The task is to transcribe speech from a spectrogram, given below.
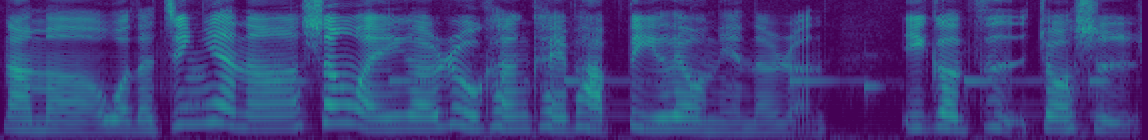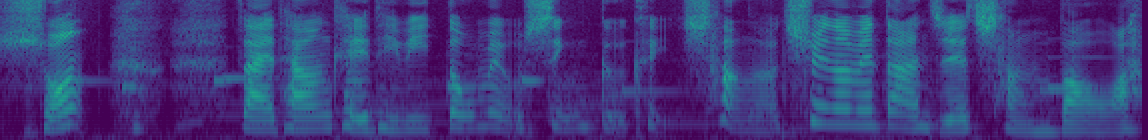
那么我的经验呢，身为一个入坑 K-pop 第六年的人，一个字就是爽。在台湾 KTV 都没有新歌可以唱啊，去那边当然直接唱包啊。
